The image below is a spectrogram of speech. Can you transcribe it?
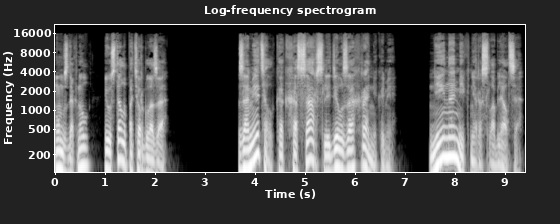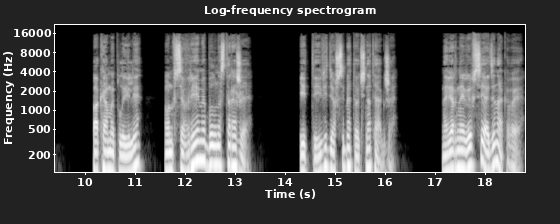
Он вздохнул и устало потер глаза. Заметил, как Хасар следил за охранниками. Ни на миг не расслаблялся. Пока мы плыли, он все время был на стороже. И ты ведешь себя точно так же. Наверное, вы все одинаковые.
